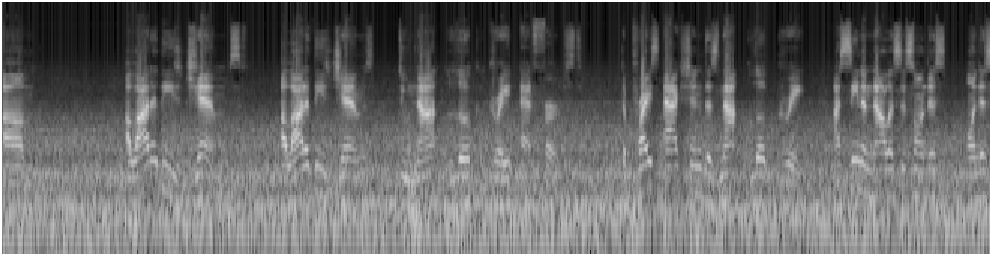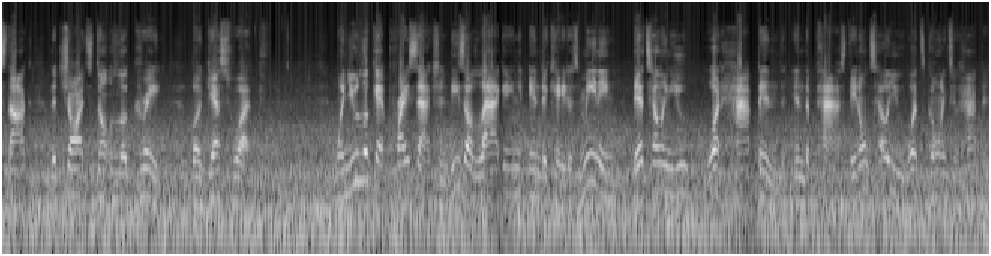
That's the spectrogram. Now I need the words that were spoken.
Um, a lot of these gems, a lot of these gems do not look great at first. The price action does not look great. I've seen analysis on this on this stock. The charts don't look great, but guess what? When you look at price action, these are lagging indicators, meaning they're telling you what happened in the past. They don't tell you what's going to happen.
